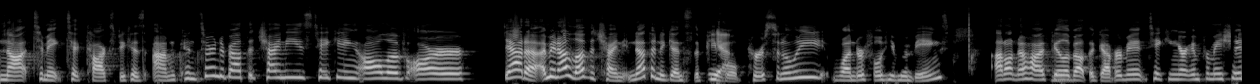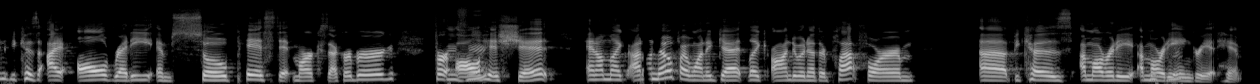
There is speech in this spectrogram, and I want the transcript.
not to make TikToks because I'm concerned about the Chinese taking all of our data. I mean, I love the Chinese. Nothing against the people yeah. personally, wonderful human beings. I don't know how I feel mm. about the government taking our information because I already am so pissed at Mark Zuckerberg for mm-hmm. all his shit. And I'm like, I don't know if I want to get like onto another platform uh, because I'm already I'm already mm-hmm. angry at him,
